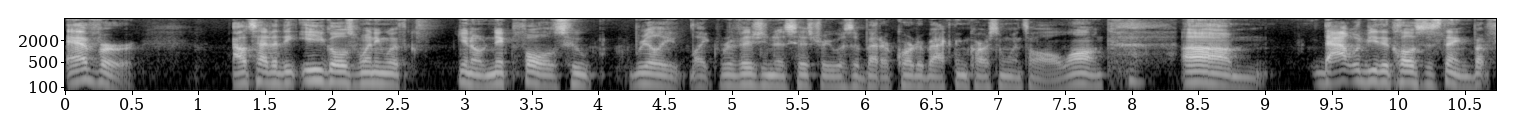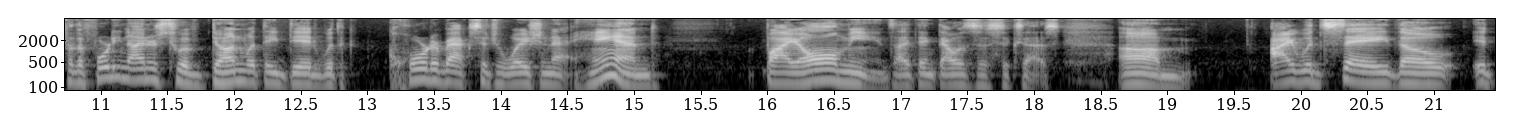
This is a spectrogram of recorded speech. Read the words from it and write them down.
ever, outside of the Eagles winning with, you know, Nick Foles, who really, like, revisionist history was a better quarterback than Carson Wentz all along. Um, that would be the closest thing. But for the 49ers to have done what they did with the quarterback situation at hand, by all means, I think that was a success. Um, I would say, though, it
